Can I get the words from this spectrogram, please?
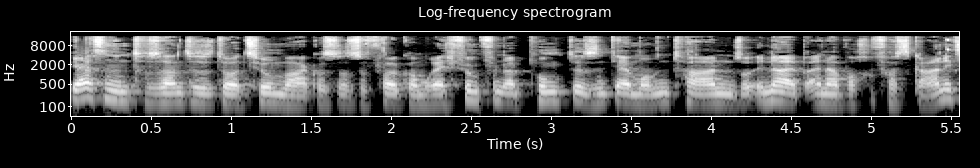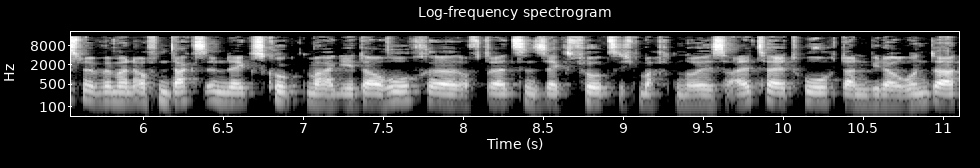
Ja, ist eine interessante Situation, Markus. du vollkommen recht. 500 Punkte sind ja momentan so innerhalb einer Woche fast gar nichts mehr, wenn man auf den DAX-Index guckt. Mal geht er hoch äh, auf 13,640, macht ein neues Allzeit hoch, dann wieder runter.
